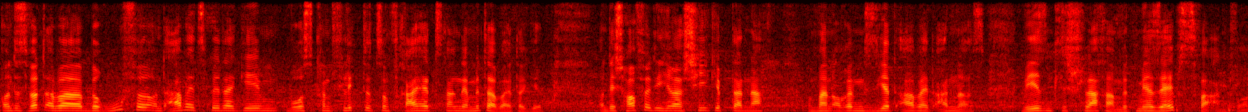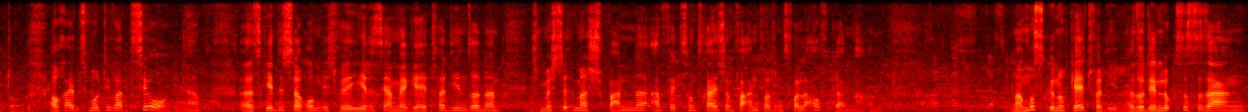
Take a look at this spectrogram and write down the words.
und es wird aber Berufe und Arbeitsbilder geben, wo es Konflikte zum Freiheitsdrang der Mitarbeiter gibt. Und ich hoffe, die Hierarchie gibt danach und man organisiert Arbeit anders, wesentlich flacher, mit mehr Selbstverantwortung, auch als Motivation. Ja? Es geht nicht darum, ich will jedes Jahr mehr Geld verdienen, sondern ich möchte immer spannende, abwechslungsreiche und verantwortungsvolle Aufgaben machen. Man muss genug Geld verdienen. Also den Luxus zu sagen,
